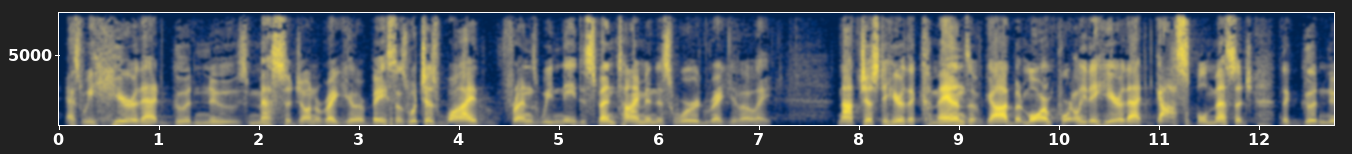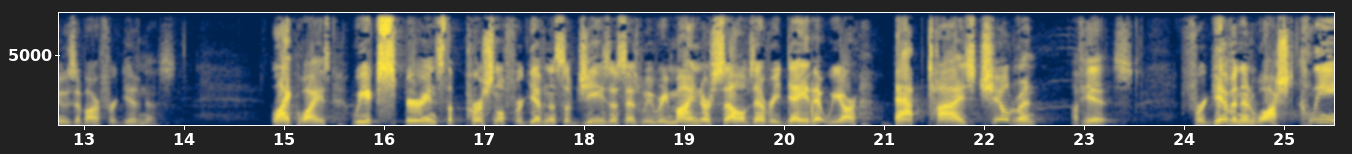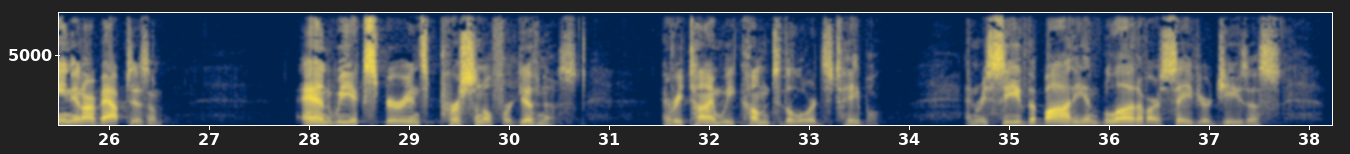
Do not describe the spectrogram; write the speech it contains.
as we hear that good news message on a regular basis, which is why, friends, we need to spend time in this Word regularly not just to hear the commands of God, but more importantly, to hear that gospel message, the good news of our forgiveness. Likewise, we experience the personal forgiveness of Jesus as we remind ourselves every day that we are baptized children of His, forgiven and washed clean in our baptism. And we experience personal forgiveness every time we come to the Lord's table and receive the body and blood of our Savior Jesus,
